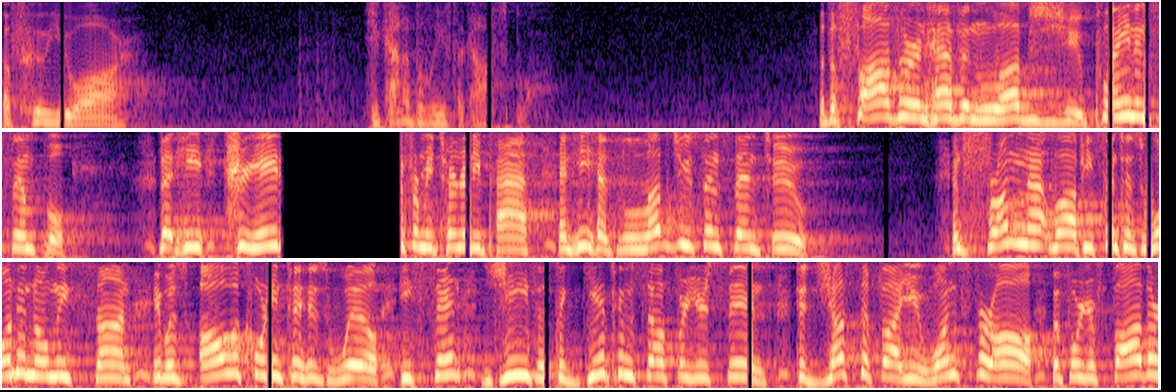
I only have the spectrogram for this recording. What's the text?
of who you are, you got to believe the gospel. That the Father in heaven loves you, plain and simple. That He created from eternity past, and He has loved you since then too. And from that love, he sent his one and only Son. It was all according to his will. He sent Jesus to give himself for your sins, to justify you once for all before your Father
